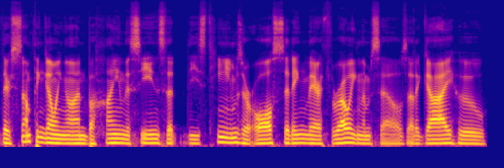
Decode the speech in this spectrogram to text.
"There's something going on behind the scenes that these teams are all sitting there throwing themselves at a guy who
